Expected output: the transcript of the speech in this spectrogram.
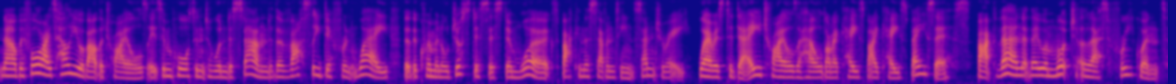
Now, before I tell you about the trials, it's important to understand the vastly different way that the criminal justice system worked back in the 17th century. Whereas today, trials are held on a case by case basis. Back then, they were much less frequent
